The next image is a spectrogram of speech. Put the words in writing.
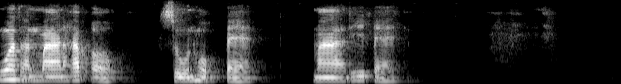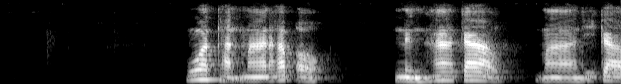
งวดถัดมานะครับออกศูนย์หกแปดมาที่แปดงวดถัดมานะครับออกหนึ่งห้าเก้ามาที่เก้า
